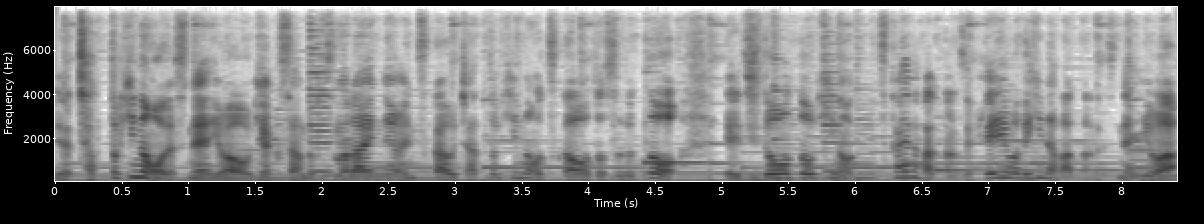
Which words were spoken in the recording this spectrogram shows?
いやチャット機能をですね、要はお客さんと普通の LINE のように使うチャット機能を使おうとすると、え自動答機能って使えなかったんですよ。併用できなかったんですね。要は、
